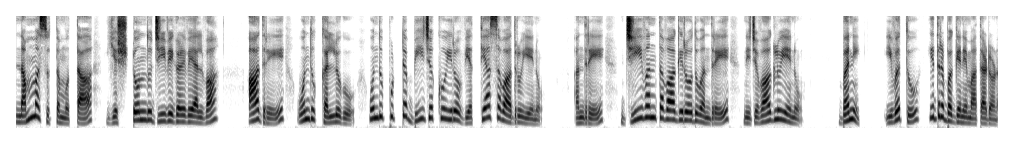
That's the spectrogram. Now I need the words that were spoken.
ನಮ್ಮ ಸುತ್ತಮುತ್ತ ಎಷ್ಟೊಂದು ಜೀವಿಗಳಿವೆ ಅಲ್ವಾ? ಆದ್ರೆ ಒಂದು ಕಲ್ಲುಗೂ ಒಂದು ಪುಟ್ಟ ಬೀಜಕ್ಕೂ ಇರೋ ವ್ಯತ್ಯಾಸವಾದ್ರೂ ಏನು? ಅಂದ್ರೆ ಜೀವಂತವಾಗಿರೋದು ಅಂದ್ರೆ ನಿಜವಾಗ್ಲೂ ಏನು? ಬನ್ನಿ, ಇವತ್ತು ಇದ್ರ ಬಗ್ಗೆನೇ ಮಾತಾಡೋಣ.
